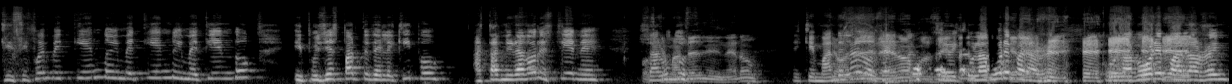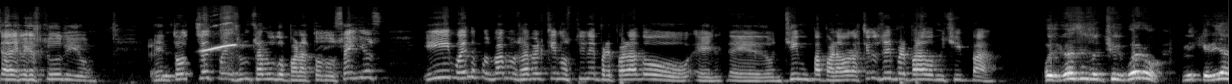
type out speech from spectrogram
que se fue metiendo y metiendo y metiendo, y pues ya es parte del equipo. Hasta admiradores tiene. Pues que Saludos. mande dinero. Y que mande Que la, o sea, dinero, pa- pues, sí, que colabore que para, colabore para la renta del estudio. Entonces, pues un saludo para todos ellos. Y bueno, pues vamos a ver qué nos tiene preparado el eh, don Chimpa para ahora. ¿Qué nos tiene preparado mi Chimpa? Pues gracias, Don Chuy. Bueno, mi querida,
